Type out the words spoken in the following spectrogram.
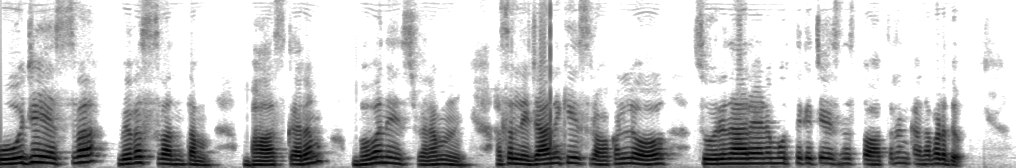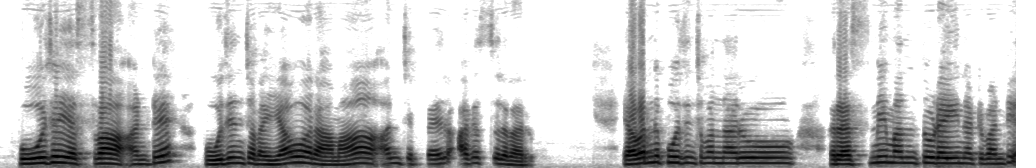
పూజయస్వ వివస్వంతం. భాస్కరం భువనేశ్వరం. అసలు నిజానికి ఈ శ్లోకంలో సూర్యనారాయణమూర్తికి చేసిన స్తోత్రం కనబడదు. పూజయస్వ అంటే పూజించవయ్యా ఓ రామా అని చెప్పారు అగస్సుల వారు. ఎవరిని పూజించమన్నారు? రశ్మిమంతుడైనటువంటి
